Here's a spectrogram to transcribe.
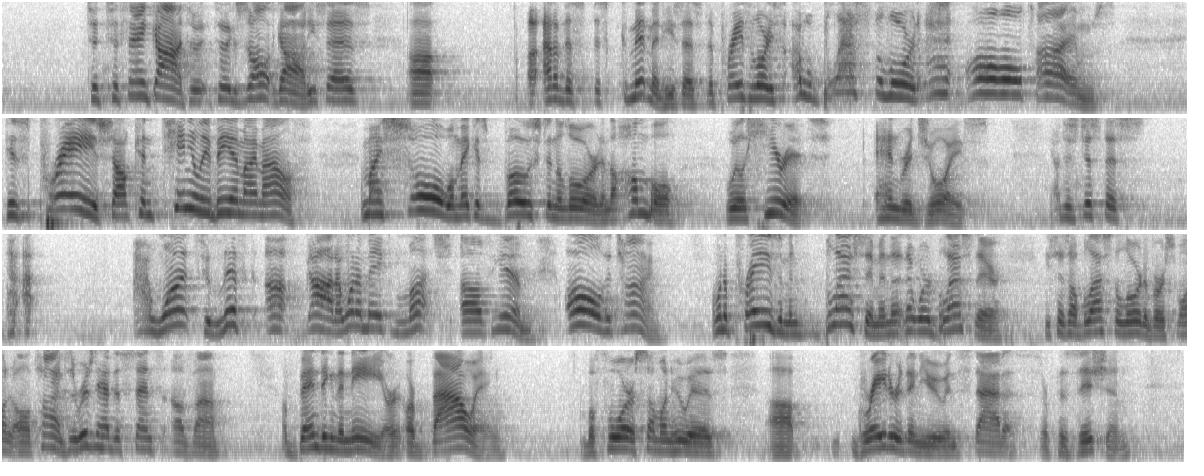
to, to thank God, to, to exalt God. He says, uh, uh, out of this, this commitment, he says, to praise the Lord, he says, I will bless the Lord at all times. His praise shall continually be in my mouth. My soul will make its boast in the Lord, and the humble will hear it and rejoice. You know, there's just this. I, I want to lift up God. I want to make much of Him all the time. I want to praise Him and bless Him. And that, that word bless there, He says, I'll bless the Lord in verse 1 at all times. It originally had this sense of, uh, of bending the knee or, or bowing before someone who is uh, greater than you in status or position.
